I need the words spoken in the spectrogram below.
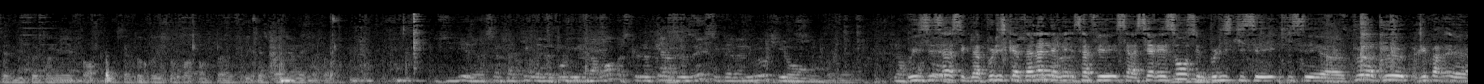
cette dichotomie forte, cette opposition forte entre flics espagnols et catalans. J'ai dit la sympathie ne répond évidemment parce que le 15 mai, c'est quand même eux qui ont. qui ont Oui, c'est ça, c'est que la police catalane, elle- ça fait, c'est assez récent, c'est une police qui s'est, qui s'est euh, peu à peu répar- euh,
